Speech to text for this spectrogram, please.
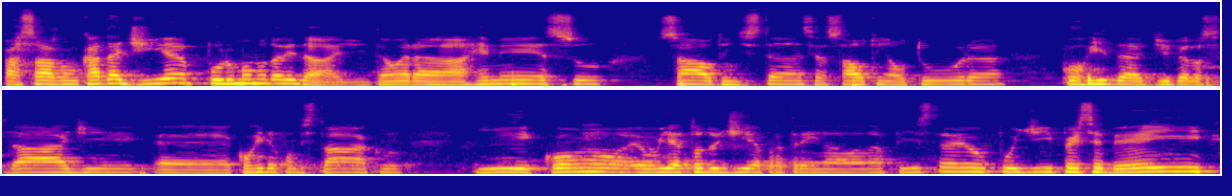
passavam cada dia por uma modalidade. Então, era arremesso, salto em distância, salto em altura, corrida de velocidade, é, corrida com obstáculo. E como eu ia todo dia para treinar lá na pista, eu pude perceber e,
